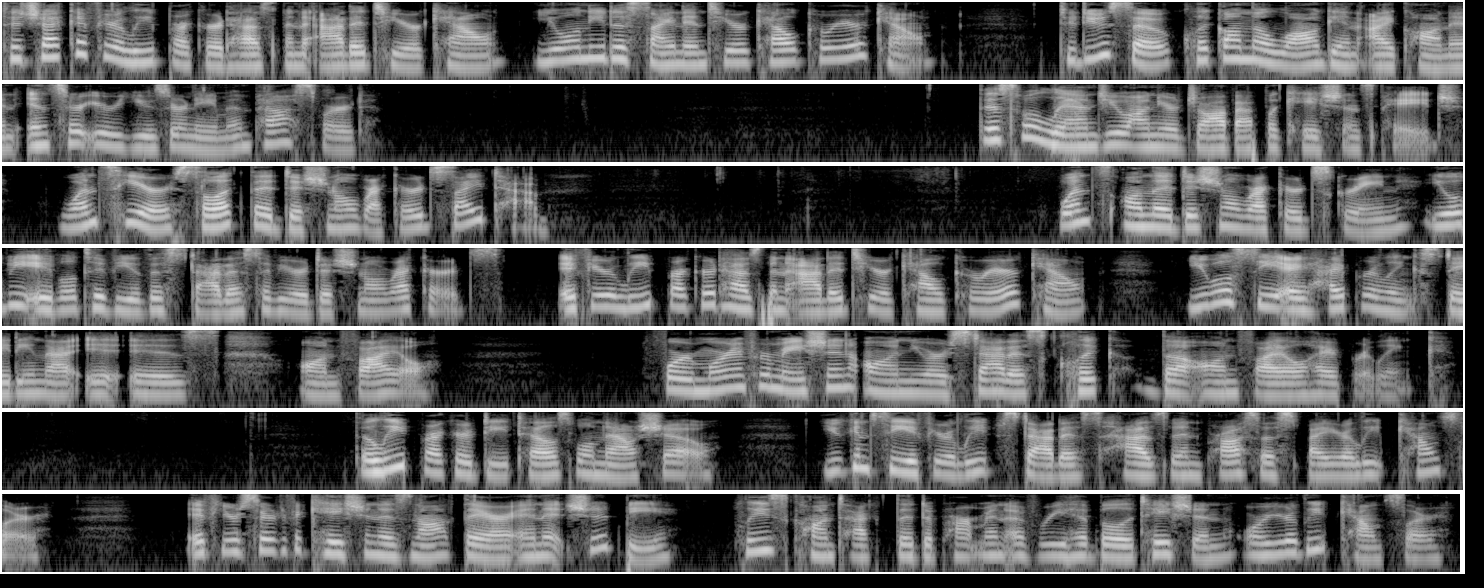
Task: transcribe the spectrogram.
To check if your LEAP record has been added to your account, you will need to sign into your CalCareer account. To do so, click on the Login icon and insert your username and password. This will land you on your job applications page. Once here, select the Additional Records side tab. Once on the Additional Records screen, you will be able to view the status of your additional records. If your LEAP record has been added to your CalCareer account, you will see a hyperlink stating that it is on file. For more information on your status, click the On File hyperlink. The LEAP record details will now show you can see if your LEAP status has been processed by your LEAP counselor. If your certification is not there, and it should be, please contact the Department of Rehabilitation or your LEAP counselor.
